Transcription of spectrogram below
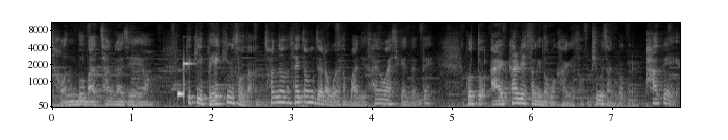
전부 마찬가지예요. 특히 베이킹소다 천연 세정제라고 해서 많이 사용하시겠는데 그것도 알칼리성이 너무 강해서 피부 장벽을 파괴해요.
